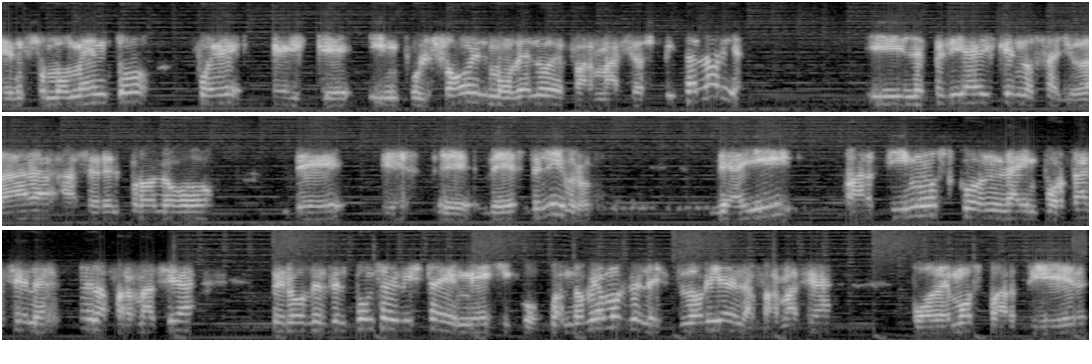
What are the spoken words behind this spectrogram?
en su momento fue el que impulsó el modelo de farmacia hospitalaria. Y le pedí a él que nos ayudara a hacer el prólogo de este, de este libro. De ahí partimos con la importancia de la, farmacia, pero desde el punto de vista de México. Cuando hablamos de la historia de la farmacia, podemos partir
